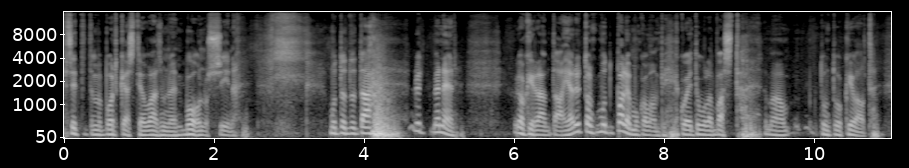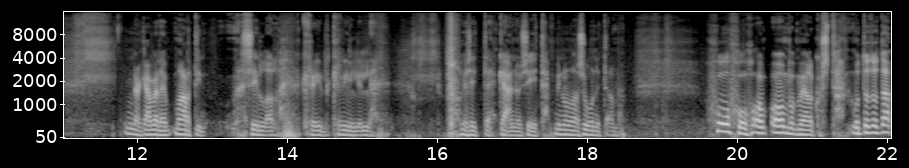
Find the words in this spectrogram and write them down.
sitten tämä podcasti on vaan semmoinen bonus siinä. Mutta tota, nyt menen jokirantaan. Ja nyt on paljon mukavampi, kun ei tuule vastaan. Tämä on, tuntuu kivalta. Minä kävelen Martin sillalle, grill, grillille. Ja sitten käännyn siitä. Minulla on suunnitelma. Huhhuh, on, onpa melkoista. Mutta tota,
